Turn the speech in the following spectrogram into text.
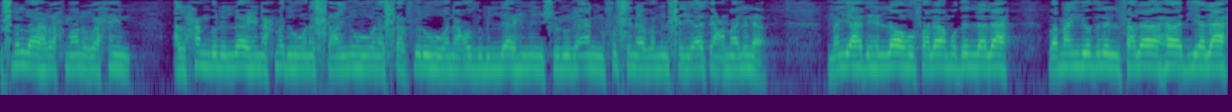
بسم الله الرحمن الرحیم الحمد لله نحمده ونستعینه ونستغفره ونعوذ بالله من شرور أنفسنا ومن سیئات أعمالنا. من يهده الله فلا مضل له ومن يضلل فلا هادي له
